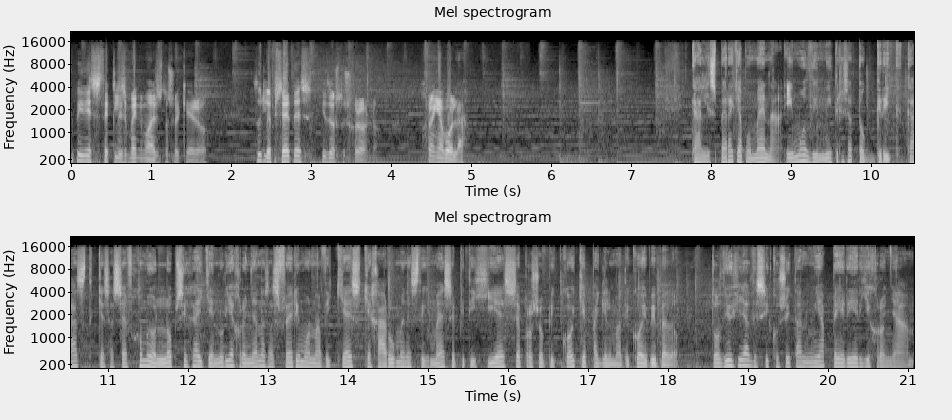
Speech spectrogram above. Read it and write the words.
επειδή είστε κλεισμένοι μαζί τόσο καιρό. Δούλεψέ τες ή δώσ' τους χρόνο. Χρόνια πολλά. Καλησπέρα και από μένα. Είμαι ο Δημήτρης από το Greekcast και σας εύχομαι ολόψυχα η καινούρια χρονιά να σας φέρει μοναδικές και χαρούμενες στιγμές επιτυχίες σε προσωπικό και επαγγελματικό επίπεδο. Το 2020 ήταν μια περίεργη χρονιά.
